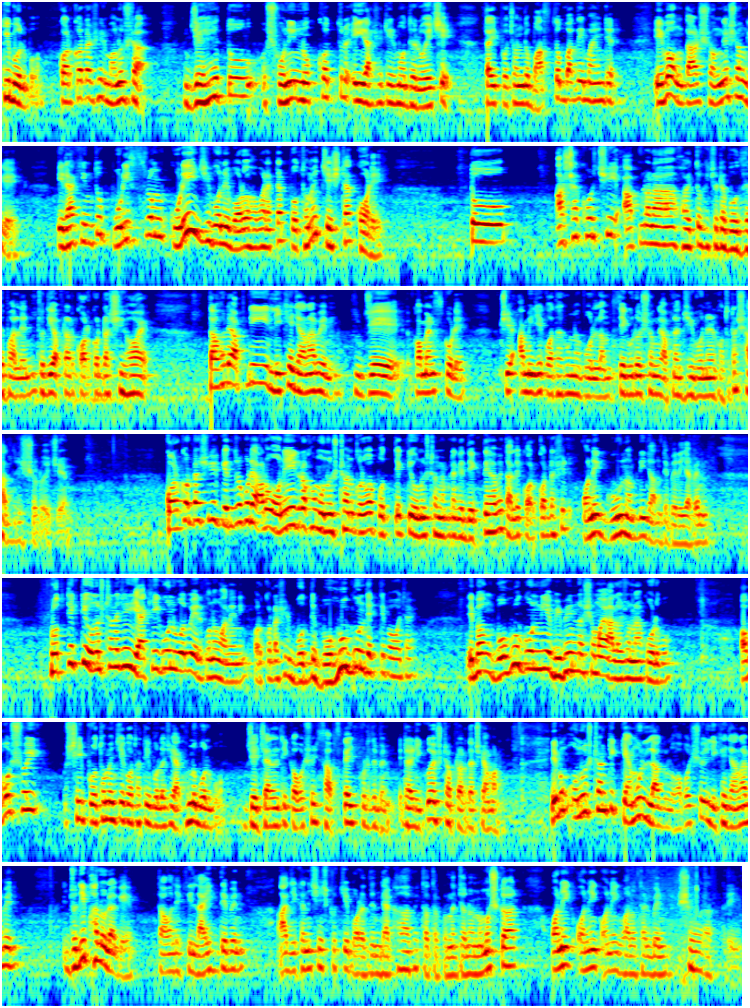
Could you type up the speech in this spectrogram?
কি বলব? কর্কট রাশির মানুষরা যেহেতু শনি নক্ষত্র এই রাশিটির মধ্যে রয়েছে, তাই প্রচণ্ড বাস্তববাদী মাইন্ডের এবং তার সঙ্গে সঙ্গে এরা কিন্তু পরিশ্রম করেই জীবনে বড় হওয়ার একটা প্রথমে চেষ্টা করে। তো আশা করছি আপনারা হয়তো কিছুটা বুঝতে পারলেন, যদি আপনার কর্কট রাশি হয় তাহলে আপনি লিখে জানাবেন যে কমেন্টস করে যে আমি যে কথাগুলো বললাম, সেগুলোর সঙ্গে আপনার জীবনের কতটা সাদৃশ্য রয়েছে। কর্কট রাশিকে কেন্দ্র করে আরও অনেক রকম অনুষ্ঠান করব, প্রত্যেকটি অনুষ্ঠান আপনাকে দেখতে হবে, তাহলে কর্কট রাশির অনেক গুণ আপনি জানতে পেরে যাবেন। প্রত্যেকটি অনুষ্ঠানে যে একই গুণ বলব, এর কোনো মানে নেই। কর্কট রাশির মধ্যে বহু গুণ দেখতে পাওয়া যায় এবং বহু গুণ নিয়ে বিভিন্ন সময় আলোচনা করব। অবশ্যই সেই প্রথমে যে কথাটি বলেছি এখনও বলব যে চ্যানেলটিকে অবশ্যই সাবস্ক্রাইব করে দেবেন, এটা রিকোয়েস্ট আপনার কাছে আমার। এবং অনুষ্ঠানটি কেমন লাগল অবশ্যই লিখে জানাবেন। যদি ভালো লাগে, তাহলে একটি লাইক দেবেন। আজ এখানে শেষ করছি, পরের দিন দেখা হবে। ততক্ষণের জন্য নমস্কার। অনেক অনেক অনেক ভালো থাকবেন। শুভরাত্রি।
